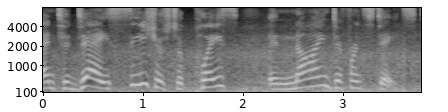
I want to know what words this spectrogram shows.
and today seizures took place in nine different states.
